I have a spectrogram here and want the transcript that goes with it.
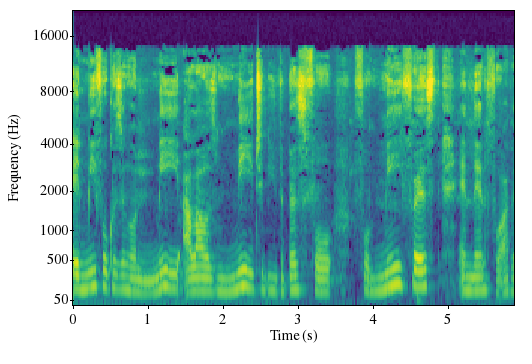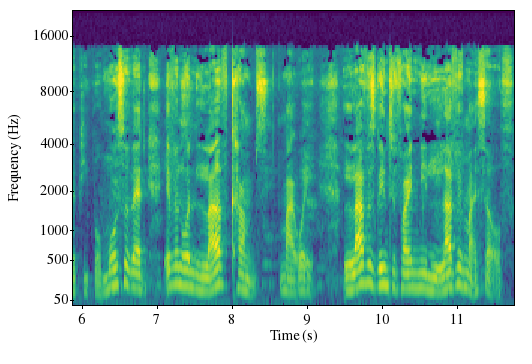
and me focusing on me allows me to be the best for for me first and then for other people. More so that even when love comes my way love is going to find me loving myself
